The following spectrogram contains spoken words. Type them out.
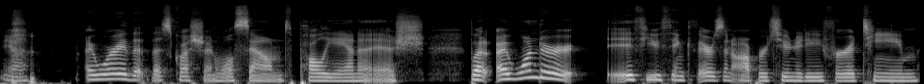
Yeah. I worry that this question will sound Pollyanna ish, but I wonder if you think there's an opportunity for a team,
